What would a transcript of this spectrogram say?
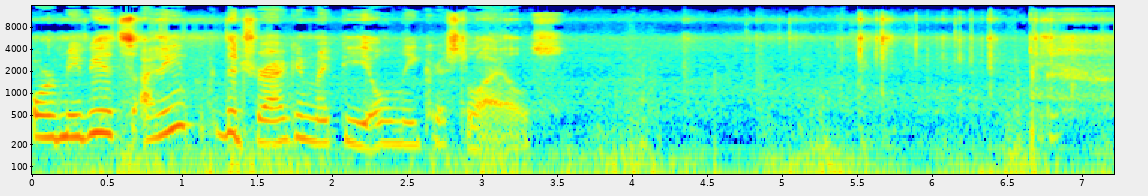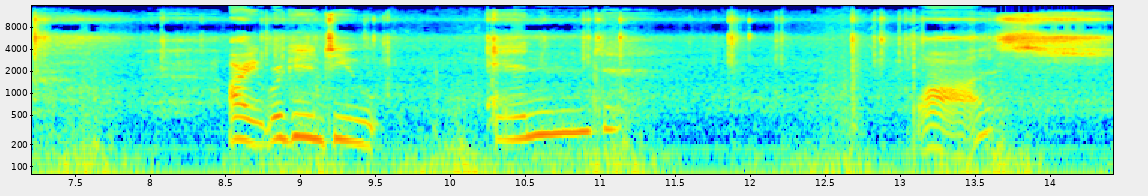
Or maybe it's, I think the dragon might be only Crystal Isles. Alright, we're gonna do end boss.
